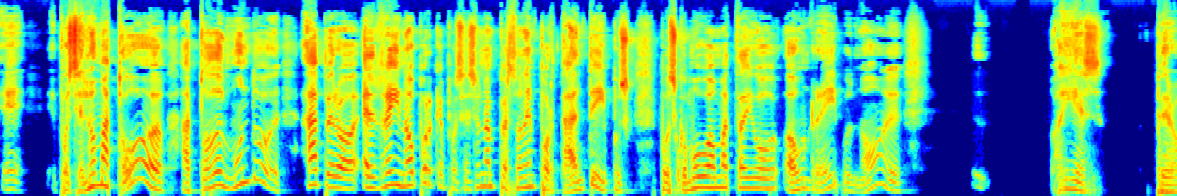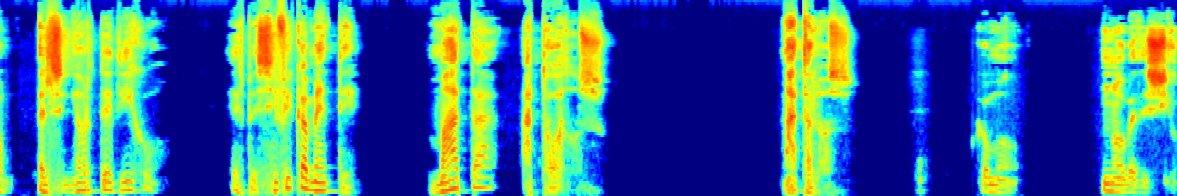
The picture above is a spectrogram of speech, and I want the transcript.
eh, pues él lo mató a todo el mundo. Ah, pero el rey no, porque pues es una persona importante y pues, pues ¿cómo va a matar yo a un rey? Pues no. Eh, oye, pero el Señor te dijo específicamente, mata a todos. Mátalos. Como no obedeció.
